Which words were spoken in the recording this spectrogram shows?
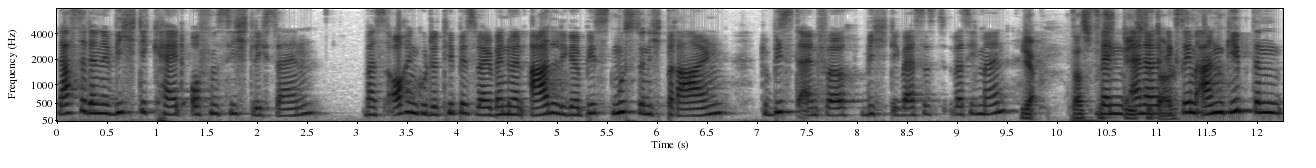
Lasse deine Wichtigkeit offensichtlich sein, was auch ein guter Tipp ist, weil wenn du ein Adeliger bist, musst du nicht prahlen. Du bist einfach wichtig, weißt du, was ich meine? Ja, das verstehe Wenn einer total. extrem angibt, dann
